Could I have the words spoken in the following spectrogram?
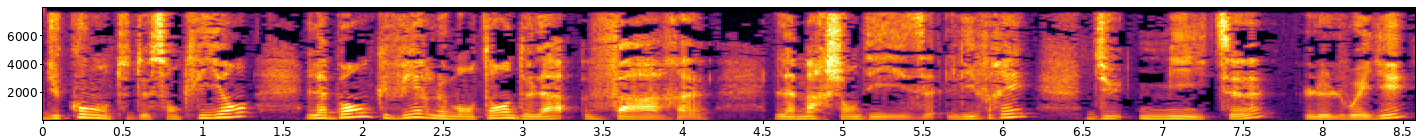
Du compte de son client, la banque vire le montant de la Ware, la marchandise livrée, du Miete, le loyer,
